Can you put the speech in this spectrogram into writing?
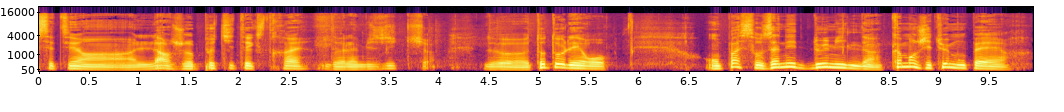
C'était un large petit extrait de la musique de Toto Lero. On passe aux années 2000. Comment j'ai tué mon père?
